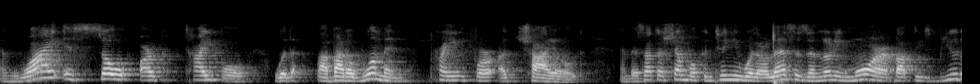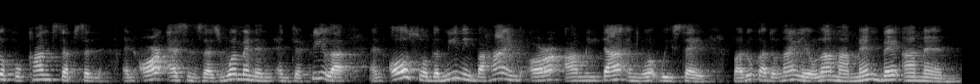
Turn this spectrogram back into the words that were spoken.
And why is so archetypal with about a woman praying for a child? And Bezat Hashem will continue with our lessons and learning more about these beautiful concepts and, and our essence as women and, and tefillah, and also the meaning behind our Amidah and what we say. Baruch Adonai Leolam Amen Ve Amen.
